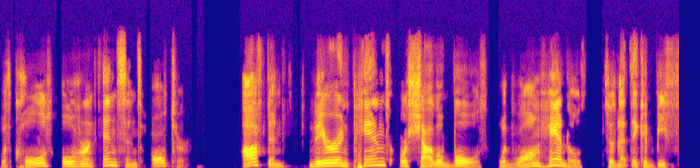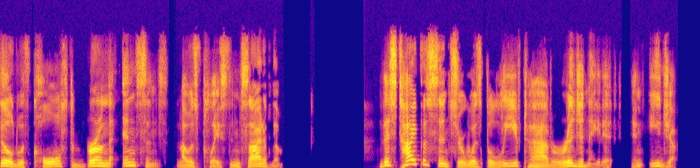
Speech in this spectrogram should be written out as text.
with coals over an incense altar. Often they were in pans or shallow bowls with long handles so that they could be filled with coals to burn the incense that was placed inside of them. This type of censer was believed to have originated in Egypt.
